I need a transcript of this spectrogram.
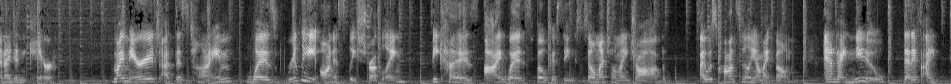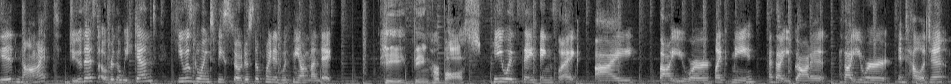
and I didn't care. My marriage at this time was really honestly struggling because I was focusing so much on my job. I was constantly on my phone. And I knew that if I did not do this over the weekend, he was going to be so disappointed with me on Monday. He, being her boss, He would say things like, I thought you were like me. I thought you got it. I thought you were intelligent.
